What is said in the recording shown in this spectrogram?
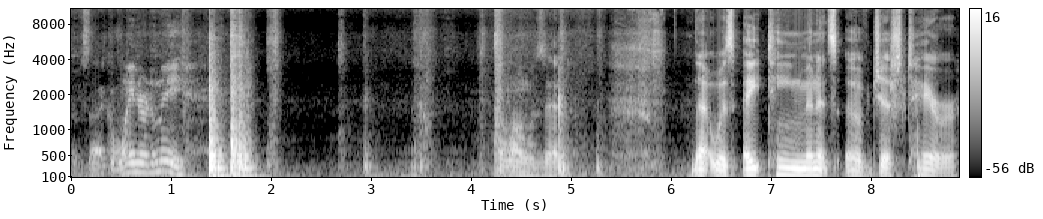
Looks like a wiener to me. How long was that? That was 18 minutes of just terror.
